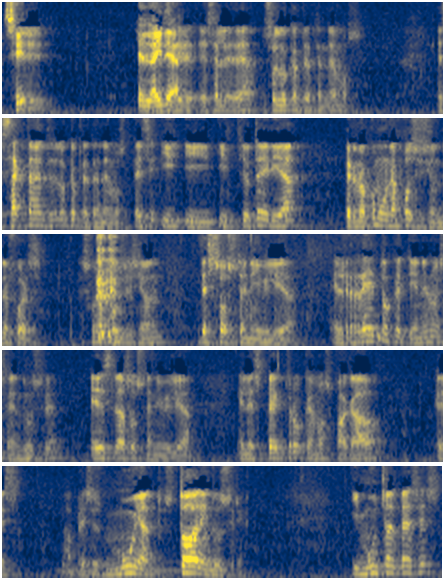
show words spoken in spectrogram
¿Sí? Es la idea. esa es la idea, eso es lo que pretendemos. Exactamente es lo que pretendemos. y, y, y yo te diría, pero no como una posición de fuerza, es una posición de sostenibilidad. El reto que tiene nuestra industria es la sostenibilidad. El espectro que hemos pagado es a precios muy altos, toda la industria. Y muchas veces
